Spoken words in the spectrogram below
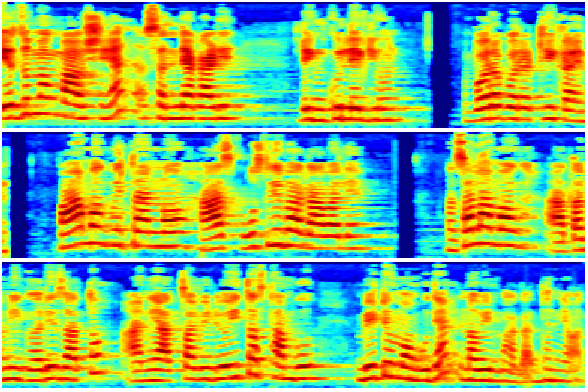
येतो मग मावशी हा. संध्याकाळी रिंकूले घेऊन. बरं बरं ठीक आहे. पहा मग मित्रांनो आज पोचली बा गावाले. चला मग आता मी घरी जातो आणि आजचा व्हिडिओ इथंच थांबू. भेटू मग उद्या नवीन भागात. धन्यवाद.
